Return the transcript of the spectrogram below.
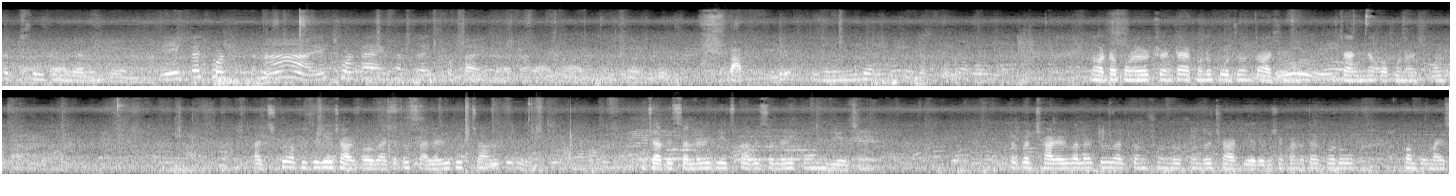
একটা ফুল ট্রেন গেল एक का छोट हाँ एक छोटा है एक हल्का एक छोटा है বাপরে প্রচণ্ড। নটা পনেরো ট্রেনটা এখনো পর্যন্ত আসেনি জানি না কখন আসবে আজকে অফিসে গিয়ে ছাড় করবো একে তো স্যালারি দিচ্ছে না। যাদের স্যালারি দিয়েছে তাদের স্যালারি কম দিয়েছে তারপর ছাড়ের বেলায় তো একদম সুন্দর সুন্দর ছাড় দিয়ে দেবে। সেখানে তো একবারও কম্প্রোমাইজ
